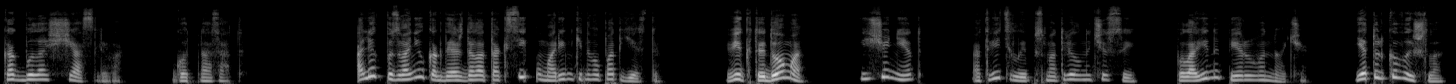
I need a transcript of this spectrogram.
как была счастлива год назад. Олег позвонил, когда я ждала такси у Маринкиного подъезда. «Вик, ты дома?» «Еще нет», — ответила и посмотрела на часы. Половина первого ночи. «Я только вышла».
